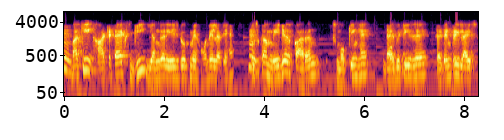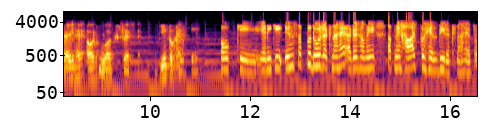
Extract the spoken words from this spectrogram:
बाकी हार्ट अटैक्स भी यंगर एज ग्रुप में होने लगे हैं। Hmm. उसका मेजर कारण स्मोकिंग है डायबिटीज़ है सेडेंट्री लाइफस्टाइल है और वर्क hmm. स्ट्रेस है। ये तो है। ओके यानी कि इन सबको दूर रखना है अगर हमें अपने हार्ट को हेल्दी रखना है तो।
